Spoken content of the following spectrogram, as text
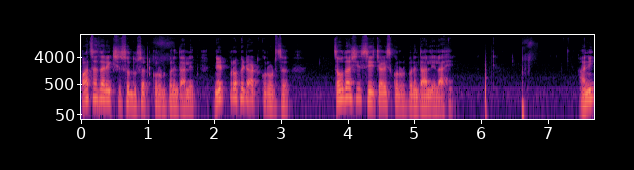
पाच हजार एकशे सदुसष्ट करोडपर्यंत आलेत. नेट प्रॉफिट आठ करोडचं चौदाशे सेहेचाळीस करोडपर्यंत आलेलं आहे. आणि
